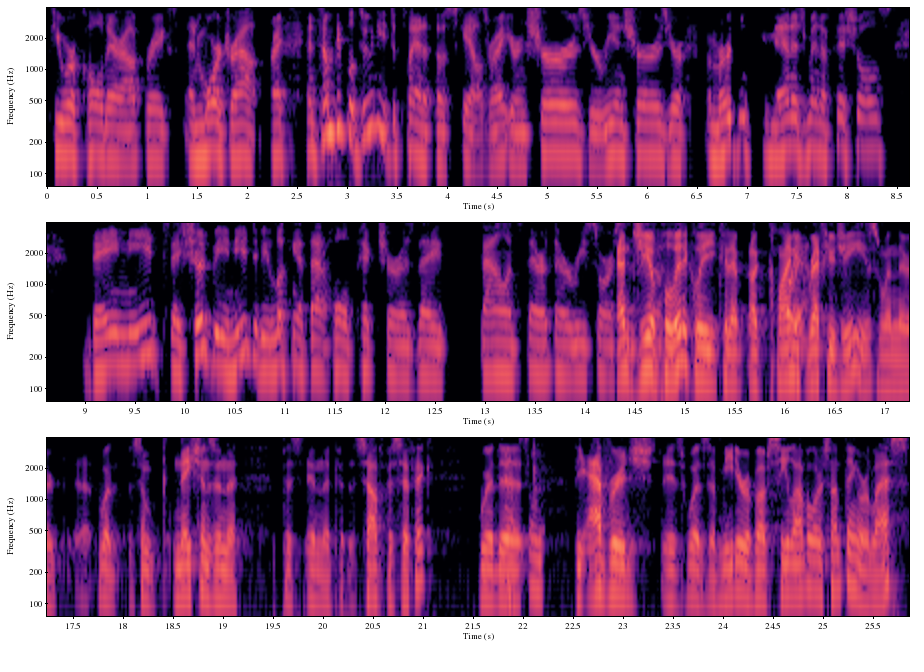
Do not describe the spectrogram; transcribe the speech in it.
fewer cold air outbreaks, and more droughts, right? And some people do need to plan at those scales, right? Your insurers, your reinsurers, your emergency management officials, they need, they should be, need to be looking at that whole picture as they balance their their resources. And geopolitically, so, you could have uh, climate oh, yeah. refugees when there, uh, what some nations in the in the South Pacific, where the Absolutely. the average is was a meter above sea level or something or less,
